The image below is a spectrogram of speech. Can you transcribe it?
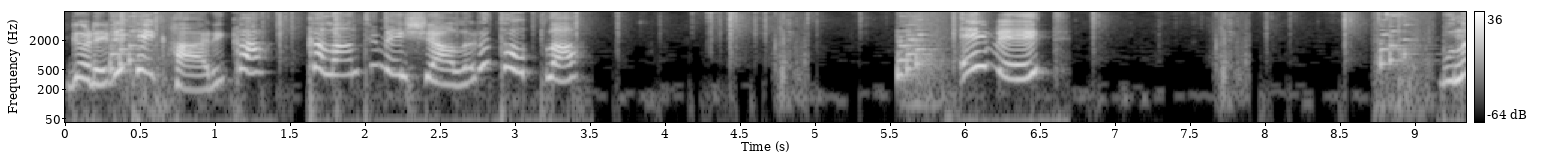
görevi tek harika. Kalan tüm eşyaları topla. Evet. Buna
